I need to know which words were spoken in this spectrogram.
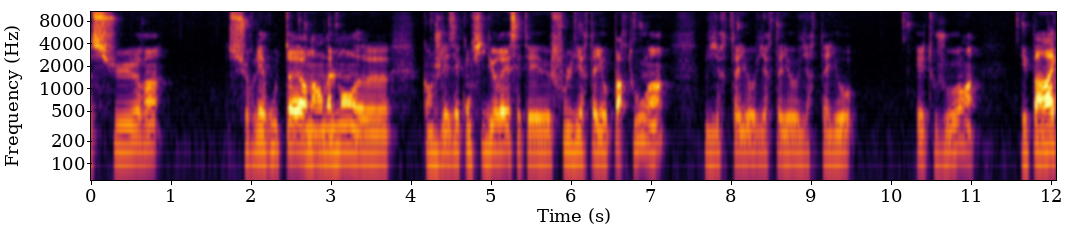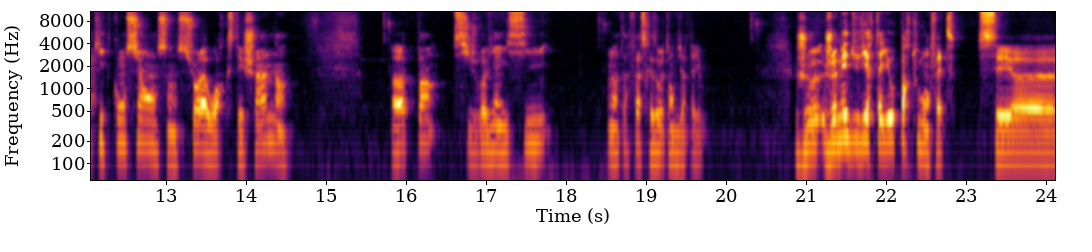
sur, sur les routeurs, normalement, quand je les ai configurés, c'était full Virtaio partout. Hein. Virtaio, Virtaio, Virtaio, toujours. Et par acquis de conscience sur la workstation, hop, si je reviens ici, l'interface réseau est en Virtaio. Je, mets du Virtaio partout en fait. C'est... Euh,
